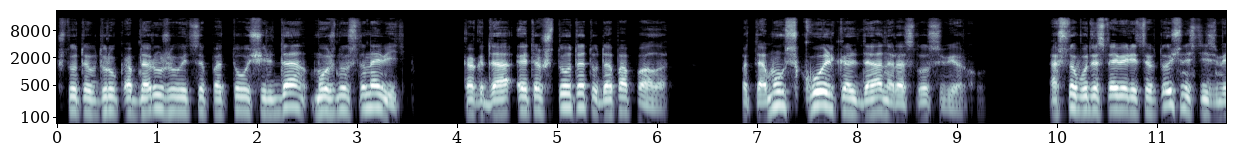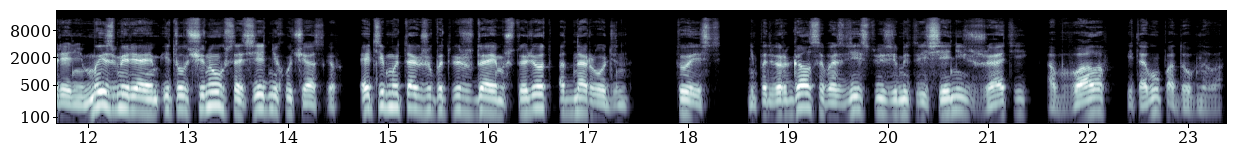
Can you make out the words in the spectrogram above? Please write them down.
что-то вдруг обнаруживается под толщей льда, можно установить, когда это что-то туда попало, потому сколько льда наросло сверху. А чтобы удостовериться в точности измерений, мы измеряем и толщину соседних участков. Этим мы также подтверждаем, что лед однороден, то есть не подвергался воздействию землетрясений, сжатий, обвалов и тому подобного.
